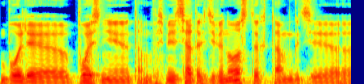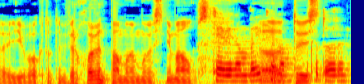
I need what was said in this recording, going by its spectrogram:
более поздние, там, 80-х, 90-х, там, где его кто то Верховен, по-моему, снимал. С Кевином Бейконом, а, то есть, который...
